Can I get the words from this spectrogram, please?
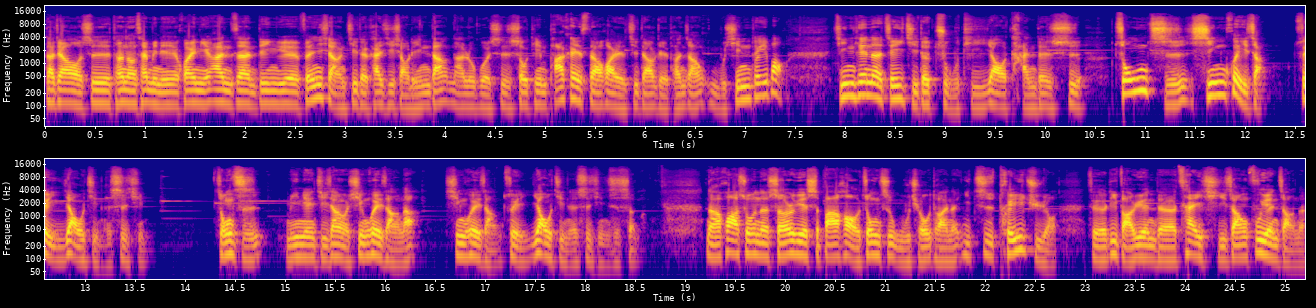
大家好，我是团长蔡明林，欢迎您按赞、订阅、分享，记得开启小铃铛。那如果是收听 Podcast 的话，也记得要给团长五星推报。今天呢，这一集的主题要谈的是中职新会长最要紧的事情。中职明年即将有新会长了，新会长最要紧的事情是什么？那话说呢，十二月十八号，中职五球团呢一致推举哦，这个立法院的蔡其章副院长呢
